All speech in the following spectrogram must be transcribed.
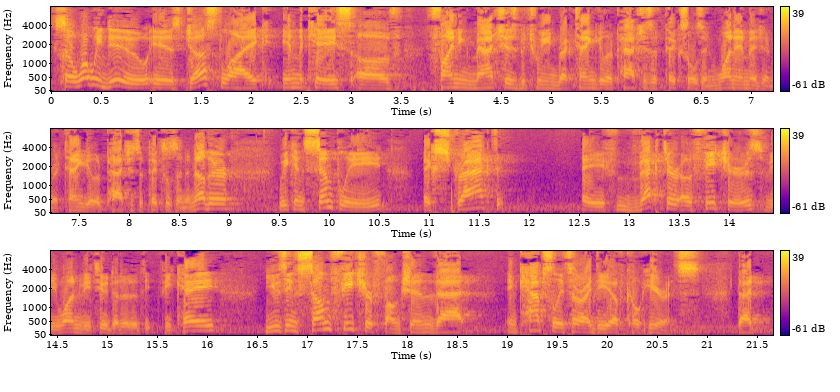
So what we do is just like in the case of finding matches between rectangular patches of pixels in one image and rectangular patches of pixels in another, we can simply extract a vector of features, v1, v2, da, da, da, vk, using some feature function that encapsulates our idea of coherence, that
